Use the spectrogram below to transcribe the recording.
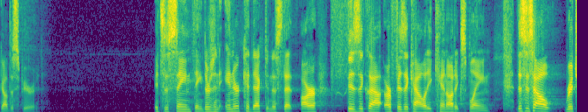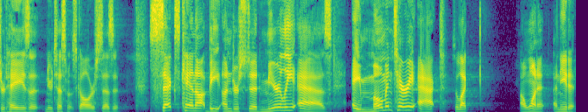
God the Spirit. It's the same thing. There's an interconnectedness that our, physical, our physicality cannot explain. This is how Richard Hays, a New Testament scholar, says it. Sex cannot be understood merely as a momentary act, so like, I want it, I need it,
